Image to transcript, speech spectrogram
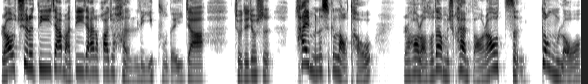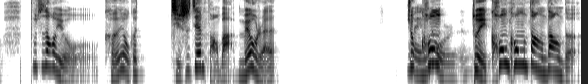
然后去了第一家嘛，第一家的话就很离谱的一家酒店，就是开门的是个老头，然后老头带我们去看房，然后整栋楼不知道有可能有个几十间房吧，没有人，就空，对，空空荡荡的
